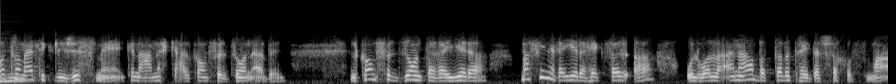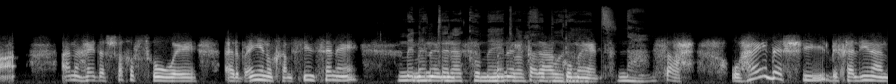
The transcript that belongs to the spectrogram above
automatically جسمي كنا عم نحكي على ال comfort zone قبل. ال comfort zone تغيرها ما فيني غيرها هيك فجأة قول والله أنا بطلت هيدا الشخص. ما أنا هيدا الشخص هو 40 و50 سنة من, من التراكمات من التراكمات. نعم. صح. وهيدا الشيء اللي بخلينا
